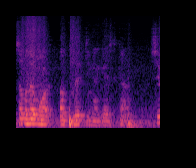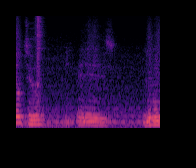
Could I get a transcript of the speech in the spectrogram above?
Some a little more uplifting, I guess, to kind of chill to. It is living.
